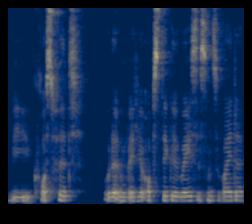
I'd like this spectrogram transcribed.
wie CrossFit oder irgendwelche Obstacle Races und so weiter.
